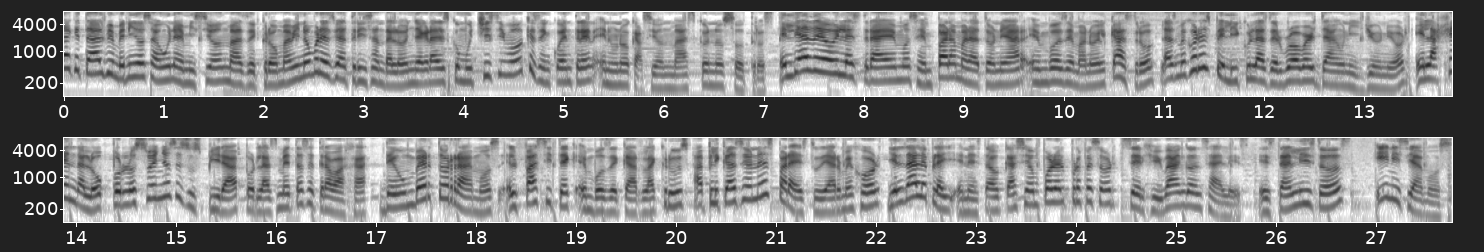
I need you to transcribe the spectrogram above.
Hola, ¿qué tal? Bienvenidos a una emisión más de Croma. Mi nombre es Beatriz Andalón y agradezco muchísimo que se encuentren en una ocasión más con nosotros. El día de hoy les traemos en Para Maratonear en voz de Manuel Castro las mejores películas de Robert Downey Jr., El Agéndalo, Por los sueños se suspira, Por las metas se trabaja, de Humberto Ramos, El Facitec en voz de Carla Cruz, Aplicaciones para estudiar mejor y el Dale Play en esta ocasión por el profesor Sergio Iván González. ¿Están listos? Iniciamos.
